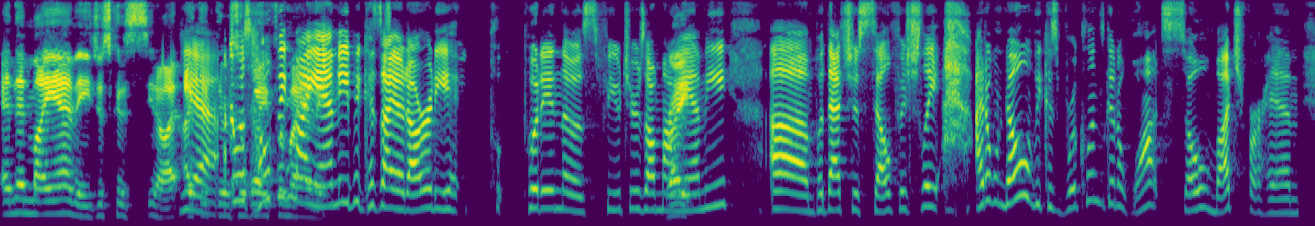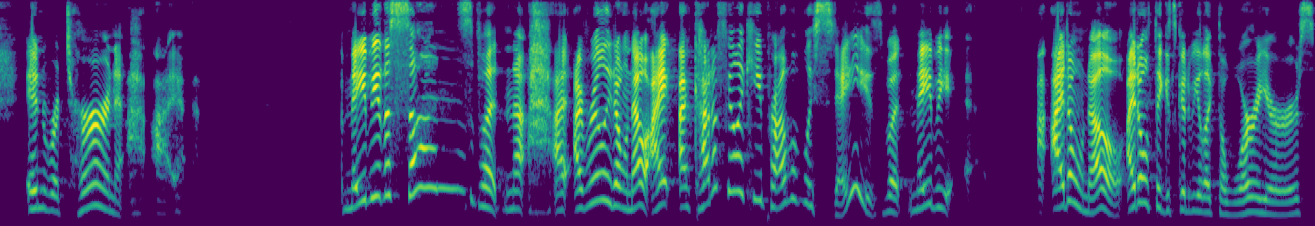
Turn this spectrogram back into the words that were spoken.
And then Miami, just because you know, I, yeah, I, I was hoping Miami. Miami. because I had already put in those futures on Miami, right. um, but that's just selfishly. I don't know because Brooklyn's going to want so much for him in return. I, I maybe the Suns, but no, I, I really don't know. I, I kind of feel like he probably stays, but maybe I don't know. I don't think it's going to be like the Warriors.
